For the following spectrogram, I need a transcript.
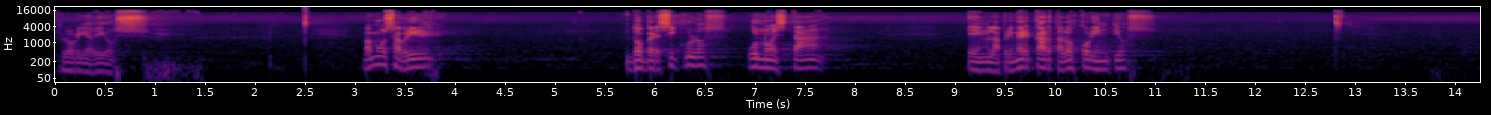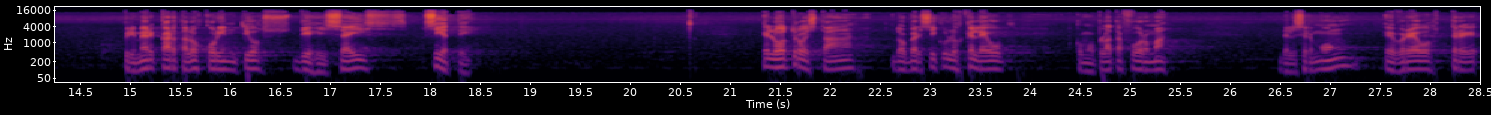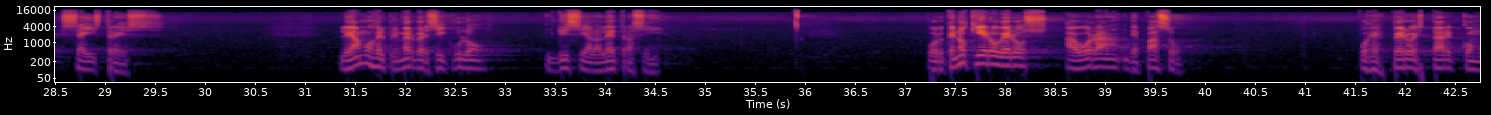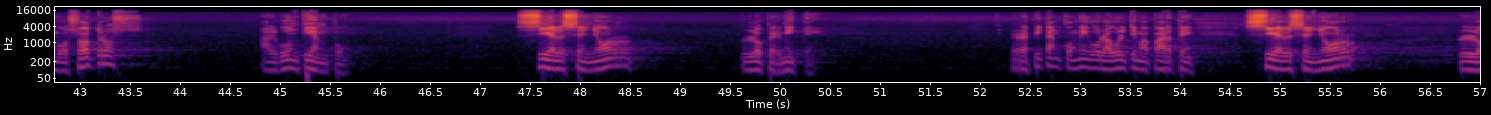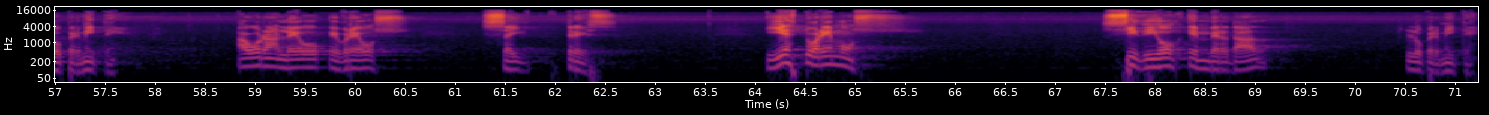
Gloria a Dios. Vamos a abrir dos versículos. Uno está en la primera carta a los Corintios. Primer carta a los Corintios 16, 7. El otro está, dos versículos que leo como plataforma del sermón, Hebreos 3, 6, 3. Leamos el primer versículo, dice a la letra así. Porque no quiero veros ahora de paso, pues espero estar con vosotros algún tiempo, si el Señor lo permite. Repitan conmigo la última parte, si el Señor lo permite. Ahora leo Hebreos 6.3. Y esto haremos si Dios en verdad lo permite.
